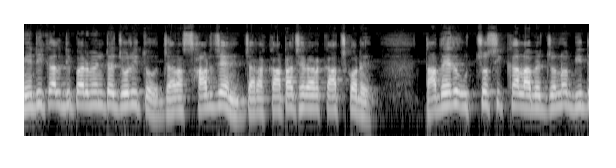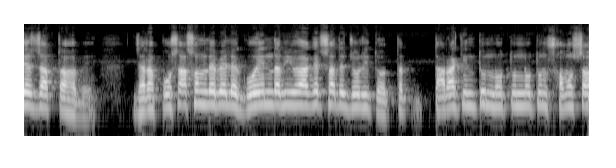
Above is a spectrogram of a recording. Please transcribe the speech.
মেডিকেল ডিপার্টমেন্টে জড়িত, যারা সার্জেন্ট যারা কাটাছেড়ার কাজ করে, তাদের উচ্চশিক্ষা লাভের জন্য বিদেশ যাত্রা হবে। যারা প্রশাসন লেভেলে গোয়েন্দা বিভাগের সাথে জড়িত তারা কিন্তু নতুন নতুন সমস্যা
